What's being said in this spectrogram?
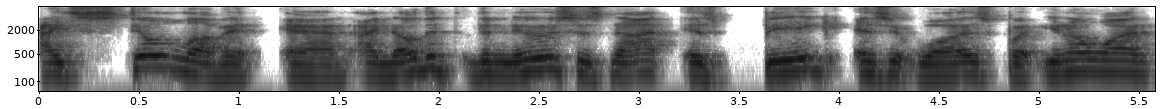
I still love it, and I know that the news is not as big as it was, but you know what?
